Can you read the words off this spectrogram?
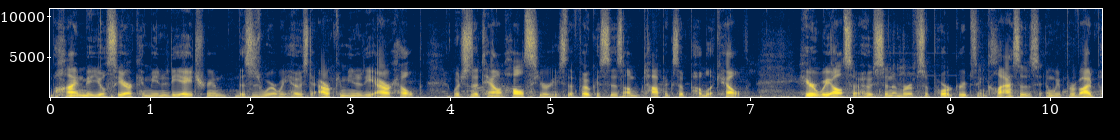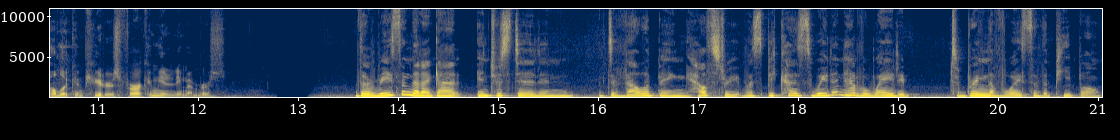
Behind me, you'll see our community atrium. This is where we host Our Community, Our Health, which is a town hall series that focuses on topics of public health. Here we also host a number of support groups and classes, and we provide public computers for our community members. The reason that I got interested in developing HealthStreet was because we didn't have a way to, to bring the voice of the people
